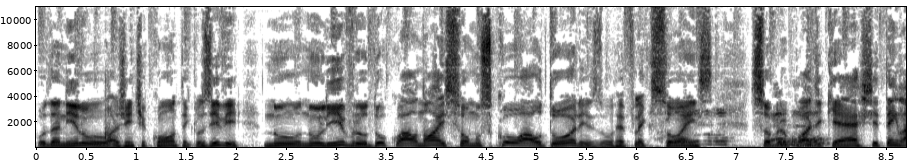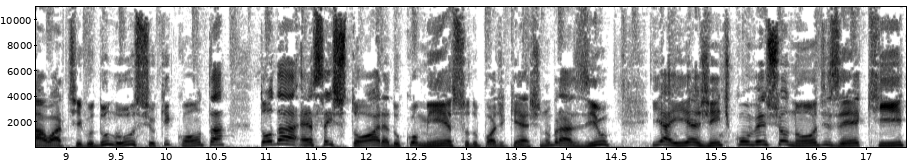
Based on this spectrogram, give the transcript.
O Danilo, a gente conta, inclusive, no, no livro do qual nós somos coautores, o Reflexões sobre uhum. o podcast, tem lá o artigo do Lúcio que conta toda essa história do começo do podcast no Brasil. E aí a gente convencionou dizer que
